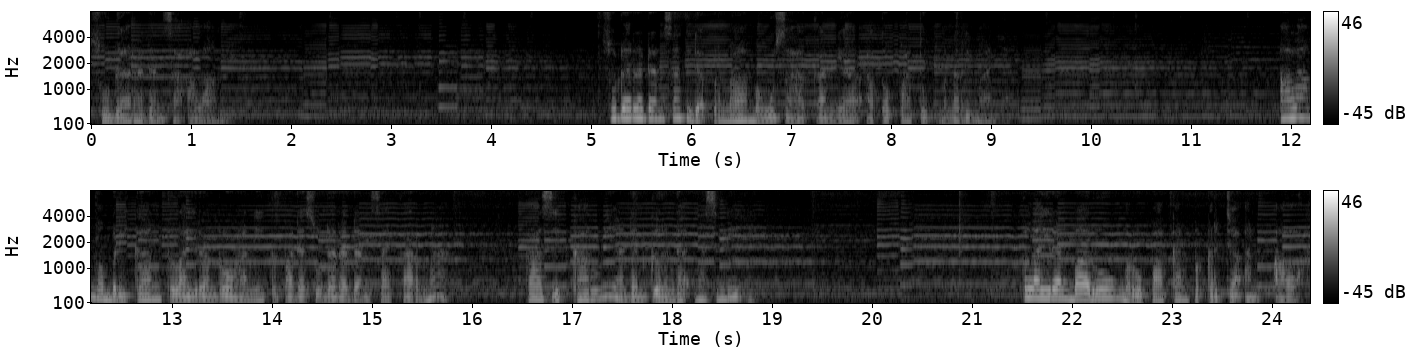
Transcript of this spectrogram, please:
saudara dan saya alami. Saudara dan saya tidak pernah mengusahakannya atau patut menerimanya. Allah memberikan kelahiran rohani kepada saudara dan saya karena kasih karunia dan kehendaknya sendiri. Kelahiran baru merupakan pekerjaan Allah.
